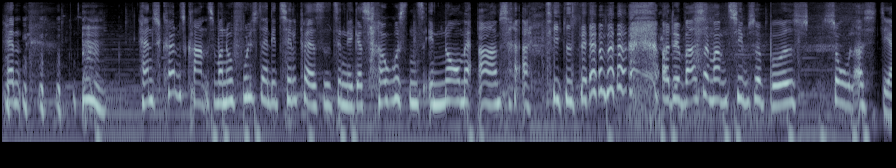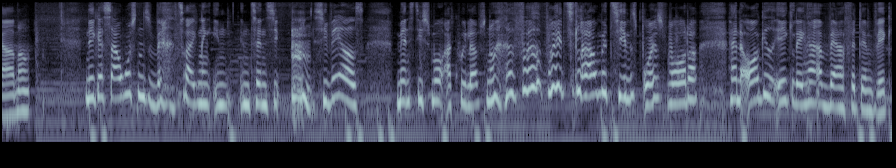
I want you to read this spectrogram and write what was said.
han... Hans kønskrans var nu fuldstændig tilpasset til Negasaurusens enorme armsagtige lemme, og det var som om Tim så både sol og stjerner. Negasaurusens vejrtrækning in- intensiveredes, mens de små Aquilops nu havde fået frit slag med Tims brystvorter. Han orkede ikke længere at værfe dem væk.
